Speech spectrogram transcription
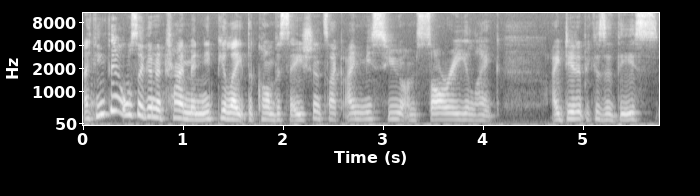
I think they're also going to try and manipulate the conversation. It's like, I miss you. I'm sorry. Like, I did it because of this.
